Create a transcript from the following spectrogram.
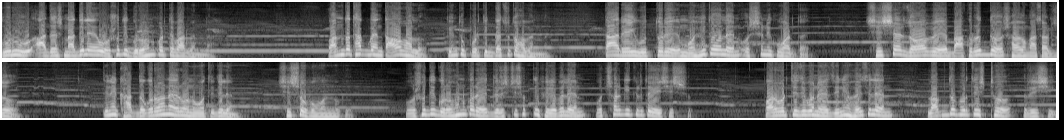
গুরু আদেশ না দিলে ওষুধই গ্রহণ করতে পারবেন না। অন্ধ থাকবেন তাও ভালো, কিন্তু প্রতিজ্ঞাচ্যুত হবেন না। তার এই উত্তরে মোহিত হলেন অশ্বিনী কুমারদ্বয় শিষ্যের জবাবে বাকরুদ্ধ স্বয়ং আচার্য। তিনি খাদ্য গ্রহণের অনুমতি দিলেন। শিষ্য উপমন্যুকে ওষুধি গ্রহণ করে দৃষ্টিশক্তি ফিরে পেলেন উৎসর্গীকৃত এই শিষ্য। পরবর্তী জীবনে যিনি হয়েছিলেন লব্ধ প্রতিষ্ঠ ঋষি।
